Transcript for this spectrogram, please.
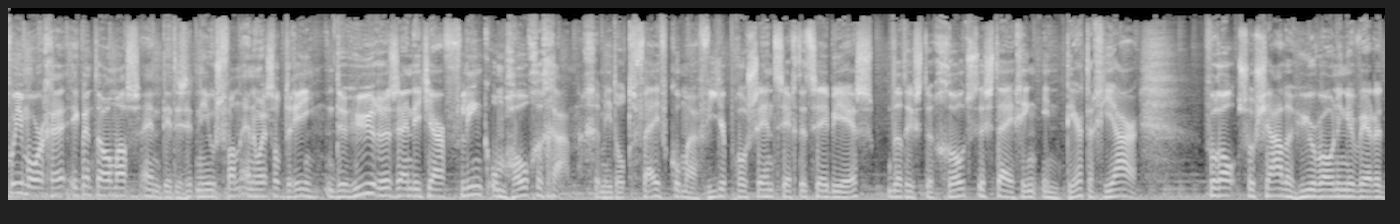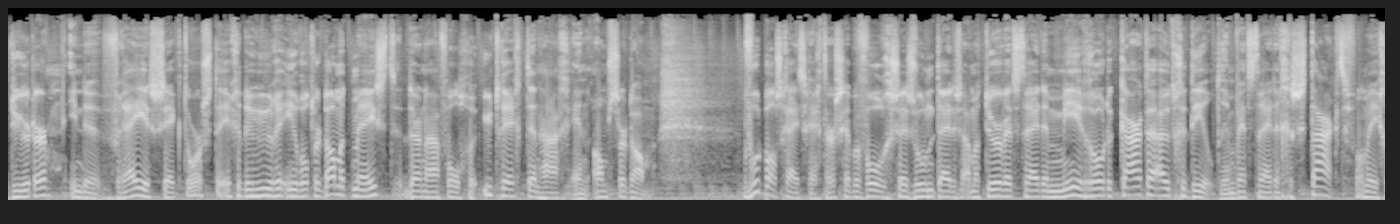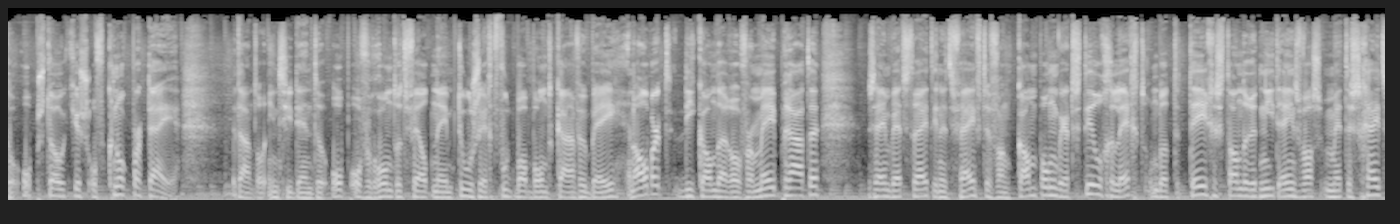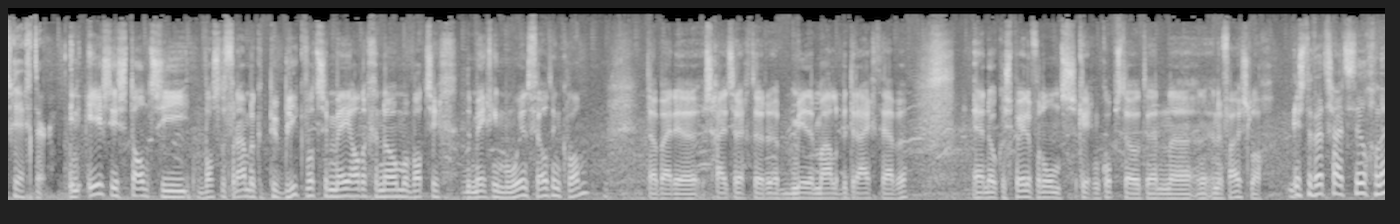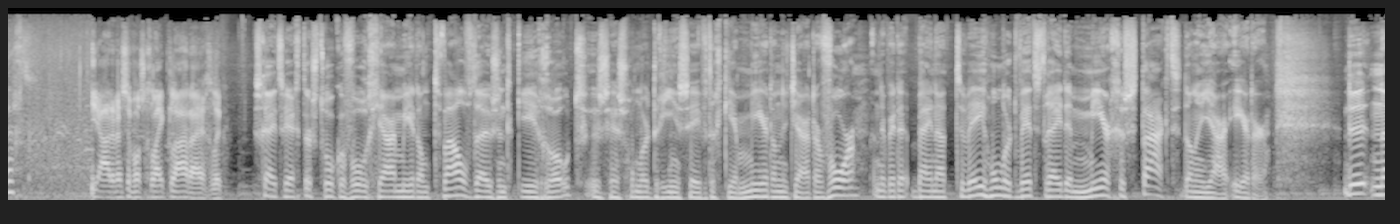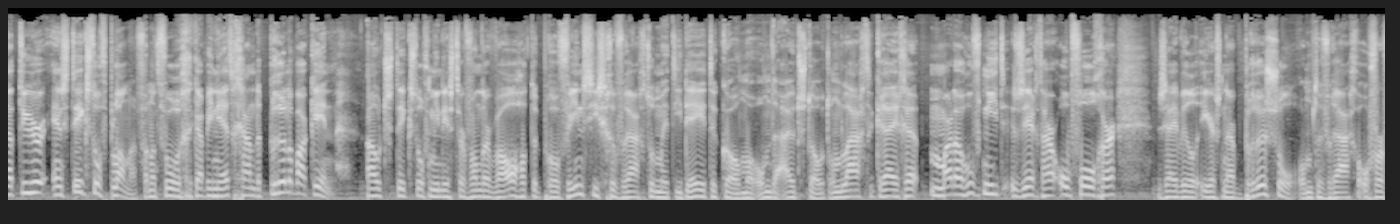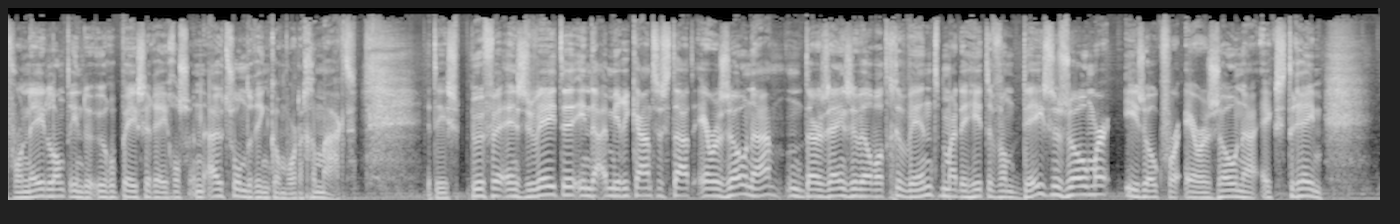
Goedemorgen, ik ben Thomas en dit is het nieuws van NOS op 3. De huren zijn dit jaar flink omhoog gegaan. Gemiddeld 5,4 procent, zegt het CBS. Dat is de grootste stijging in 30 jaar. Vooral sociale huurwoningen werden duurder. In de vrije sector stegen de huren in Rotterdam het meest. Daarna volgen Utrecht, Den Haag en Amsterdam. Voetbalscheidsrechters hebben vorig seizoen tijdens amateurwedstrijden meer rode kaarten uitgedeeld en wedstrijden gestaakt vanwege opstootjes of knokpartijen. Het aantal incidenten op of rond het veld neemt toe, zegt voetbalbond KNVB. En Albert die kan daarover meepraten. Zijn wedstrijd in het vijfde van Kampong werd stilgelegd... omdat de tegenstander het niet eens was met de scheidsrechter. In eerste instantie was het voornamelijk het publiek wat ze mee hadden genomen... wat zich ermee ging bemoeien het veld in kwam. Daarbij de scheidsrechter meerdere malen bedreigd hebben. En ook een speler van ons kreeg een kopstoot en, uh, een vuistslag. Is de wedstrijd stilgelegd? Ja, de wedstrijd was gelijk klaar eigenlijk. Scheidsrechters trokken vorig jaar meer dan 12.000 keer rood. 673 keer meer dan het jaar daarvoor. En er werden bijna 200 wedstrijden meer gestaakt dan een jaar eerder. De natuur- en stikstofplannen van het vorige kabinet gaan de prullenbak in. Oud-stikstofminister Van der Wal had de provincies gevraagd om met ideeën te komen om de uitstoot omlaag te krijgen. Maar dat hoeft niet, zegt haar opvolger. Zij wil eerst naar Brussel om te vragen of er voor Nederland in de Europese regels een uitzondering kan worden gemaakt. Het is puffen en zweten in de Amerikaanse staat Arizona. Daar zijn ze wel wat gewend, maar de hitte van deze zomer is ook voor Arizona extreem.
